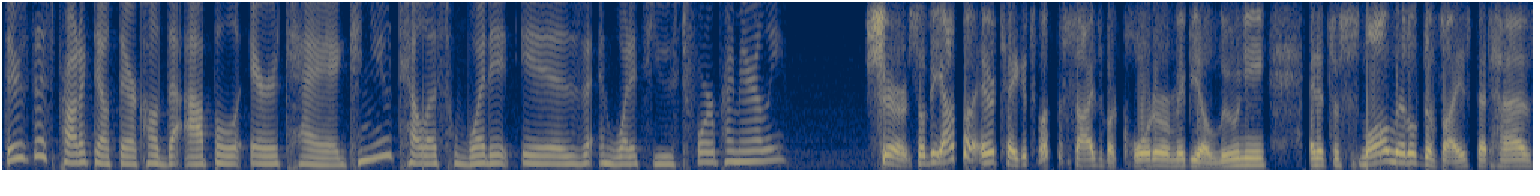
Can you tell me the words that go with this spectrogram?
There's this product out there called the Apple AirTag. Can you tell us what it is and what it's used for primarily? Sure. So the Apple AirTag, it's about the size of a quarter or maybe a loonie, and it's a small little device that has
